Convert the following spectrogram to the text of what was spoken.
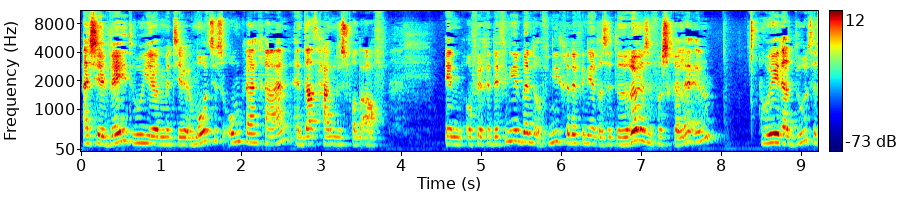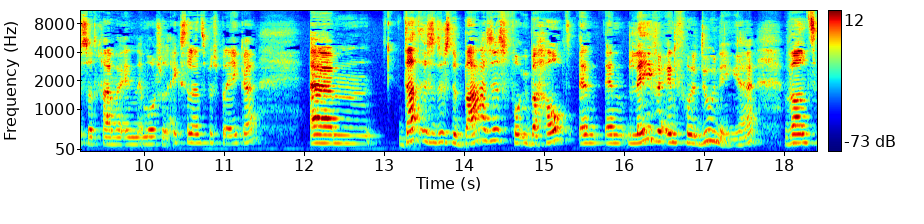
als je weet hoe je met je emoties om kan gaan, en dat hangt dus vanaf in of je gedefinieerd bent of niet gedefinieerd, er zitten reuze verschillen in. Hoe je dat doet, dus dat gaan we in Emotional Excellence bespreken. Um, dat is dus de basis voor überhaupt een, een leven in voldoening. Hè? Want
